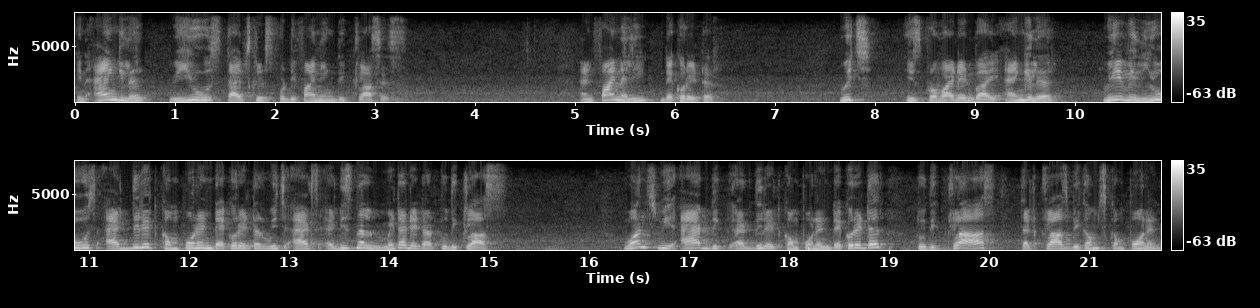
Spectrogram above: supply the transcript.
In Angular, we use TypeScript for defining the classes. And finally, decorator, which is provided by Angular. We will use at the rate component decorator which adds additional metadata to the class. Once we add the at the rate component decorator to the class, that class becomes component.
